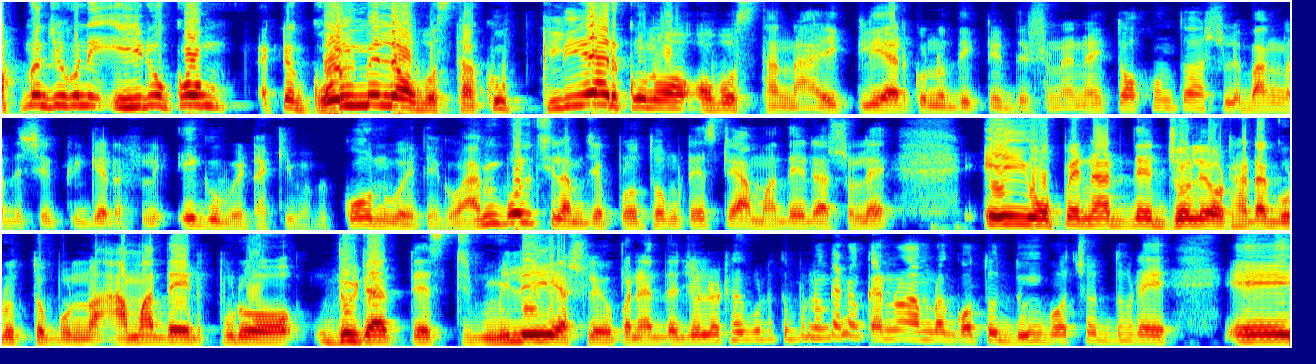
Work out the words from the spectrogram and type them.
আপনার যখন এইরকম একটা গোলমেলে অবস্থা, খুব ক্লিয়ার কোনো অবস্থা নাই ক্লিয়ার কোনো দিক নির্দেশনা নাই, তখন তো আসলে বাংলাদেশের ক্রিকেট আসলে এগোবেটা কীভাবে? কোন ওয়েতে এগোবে? আমি বলছিলাম যে প্রথম টেস্টে আমাদের আসলে এই ওপেনারদের জ্বলে ওঠাটা গুরুত্বপূর্ণ। আমাদের পুরো দুইটা টেস্ট মিলিয়ে আসলে ওপেনারদের জ্বলে ওঠা গুরুত্বপূর্ণ। কেন? কেন? আমরা গত দুই বছর ধরে এই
